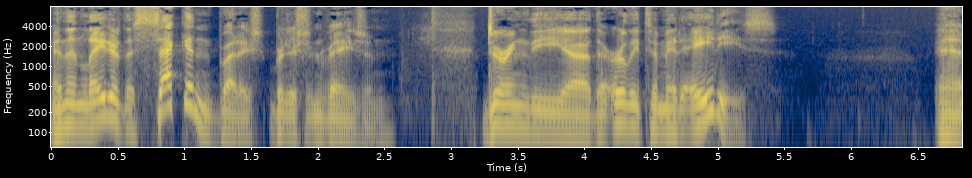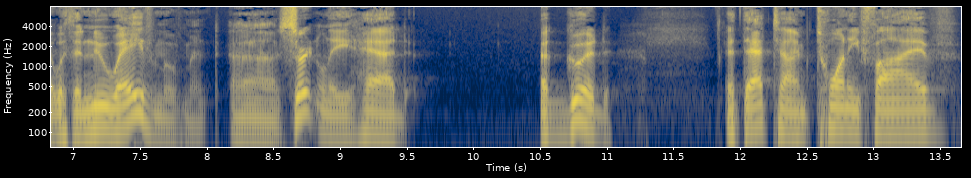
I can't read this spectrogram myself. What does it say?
and then later the second British British invasion during the uh, the early to mid '80s, uh, with the new wave movement, uh, certainly had a good at that time 25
